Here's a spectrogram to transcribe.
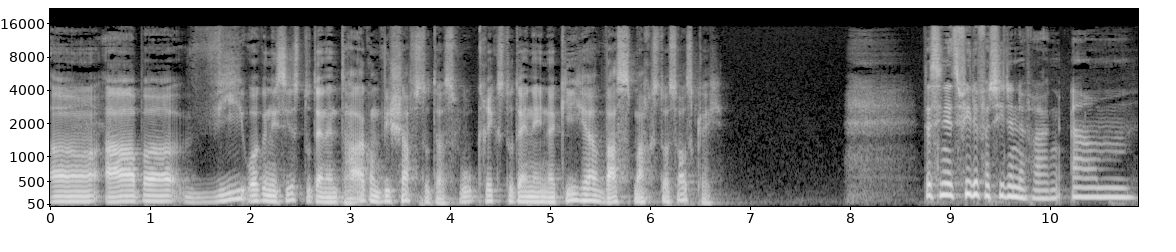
äh, aber wie organisierst du deinen Tag und wie schaffst du das? Wo kriegst du deine Energie her? Was machst du als Ausgleich? Das sind jetzt viele verschiedene Fragen. Ähm,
